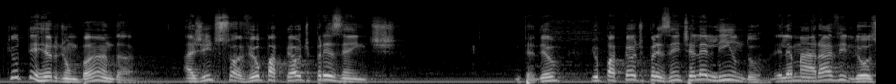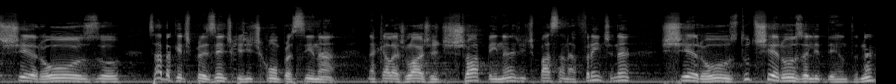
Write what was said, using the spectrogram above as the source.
Porque o terreiro de umbanda, a gente só vê o papel de presente, entendeu? E o papel de presente ele é lindo, ele é maravilhoso, cheiroso. Sabe aqueles presentes que a gente compra assim na, naquelas lojas de shopping, né? A gente passa na frente, né? Cheiroso, tudo cheiroso ali dentro, né?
